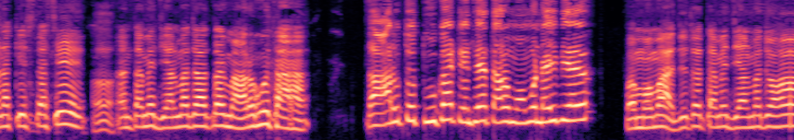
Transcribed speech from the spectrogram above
અને કેસ છે અને તમે જેલમાં જાઓ તો મારું શું થાય? તારું તો તું કા ટેન્શન? તારો મોમો નહીં બે પણ મમ્મા હજુ તો તમે જેલમાં જો હો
